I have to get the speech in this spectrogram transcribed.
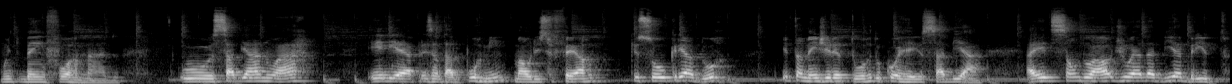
muito bem informado. O Sabiá no Ar, ele é apresentado por mim, Maurício Ferro, que sou o criador e também diretor do Correio Sabiá. A edição do áudio é da Bia Brito,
